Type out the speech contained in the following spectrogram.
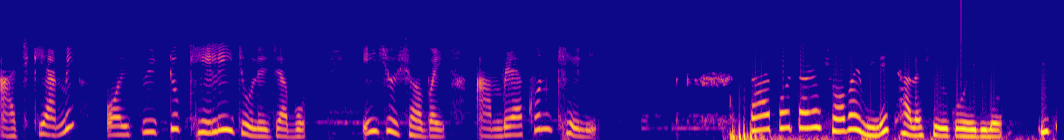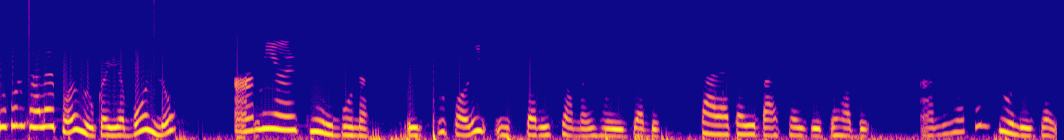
আজকে আমি অল্প একটু খেলেই চলে যাব। এইসো সবাই, আমরা এখন খেলি। তারপর তারা সবাই মিলে খেলা শুরু করে দিল। কিছুক্ষণ খেলার পর রুকাইয়া বলল, আমি আর খেলব না। একটু পরে ইফতারের সময় হয়ে যাবে। তাড়াতাড়ি বাসায় যেতে হবে। আমি এখন চলে যাই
